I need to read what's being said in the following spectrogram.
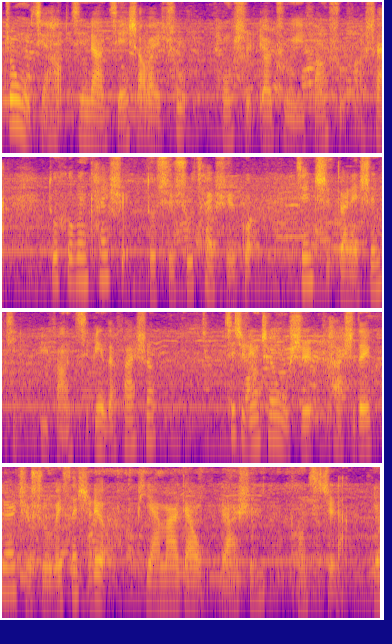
中午前后尽量减少外出，同时要注意防暑防晒，多喝温开水，多吃蔬菜水果，坚持锻炼身体，预防疾病的发生。截止凌晨五时，哈市的 AQI 指数为三十六，PM 二点五为二十一。空气质量优。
